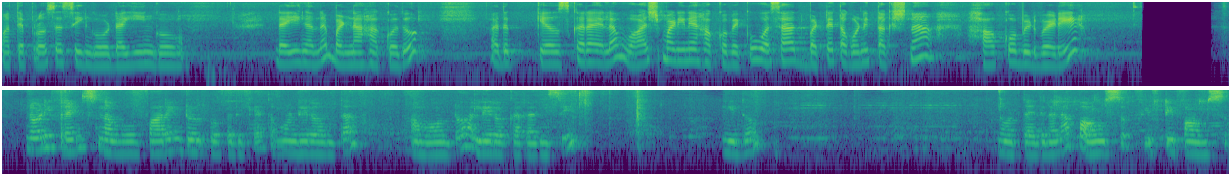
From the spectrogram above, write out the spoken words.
ಮತ್ತು ಪ್ರೊಸೆಸ್ಸಿಂಗು, ಡೈಯಿಂಗು, ಡೈಯಿಂಗ್ ಅಂದರೆ ಬಣ್ಣ ಹಾಕೋದು. ಅದಕ್ಕೋಸ್ಕರ ಎಲ್ಲ ವಾಶ್ ಮಾಡಿನೇ ಹಾಕ್ಕೋಬೇಕು ಹೊಸದು ಬಟ್ಟೆ ತೊಗೊಂಡಿದ ತಕ್ಷಣ ಹಾಕ್ಕೊಬಿಡಬೇಡಿ ನೋಡಿ ಫ್ರೆಂಡ್ಸ್, ನಾವು ಫಾರಿನ್ ಟೂರ್ಗೆ ಹೋಗೋದಕ್ಕೆ ತೊಗೊಂಡಿರೋ ಅಂಥ ಅಮೌಂಟು, ಅಲ್ಲಿರೋ ಕರೆನ್ಸಿ. ಇದು. ನೋಡ್ತಾ ಇದ್ದೀರಲ್ಲ pounds fifty pounds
